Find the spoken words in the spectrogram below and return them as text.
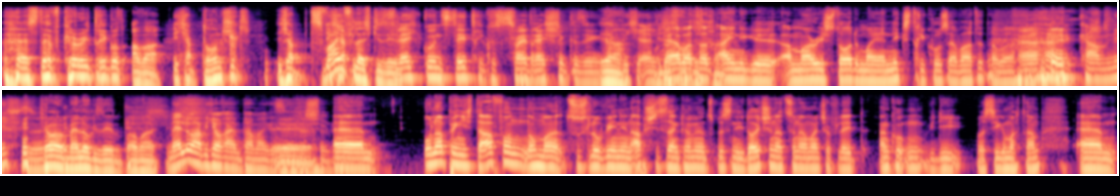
Steph Curry Trikots, aber Ich hab- Doncic, ich habe zwei Ich hab vielleicht gesehen. Vielleicht Golden State Trikots zwei, drei Stück gesehen, Ja. ich ehrlich. Herbert hat krank. einige Amari Stoudemire Nix-Trikots erwartet, aber Ja, kam nicht Ich so. habe Mello gesehen, ein paar Mal. Mello habe ich auch ein paar Mal gesehen, stimmt. ähm, unabhängig davon, nochmal zu Slowenien abschließend, dann können wir uns ein bisschen die deutsche Nationalmannschaft vielleicht angucken, wie die, was die gemacht haben. Ähm,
